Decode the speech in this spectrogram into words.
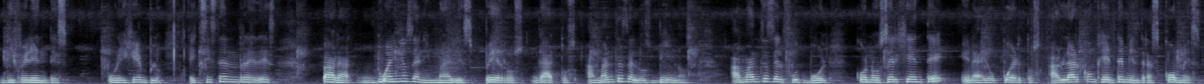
diferentes. Por ejemplo, Existen redes para dueños de animales, perros, gatos, amantes de los vinos, amantes del fútbol, conocer gente en aeropuertos, hablar con gente mientras comes.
